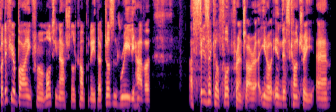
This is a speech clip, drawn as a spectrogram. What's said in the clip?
But if you're buying from a multinational company that doesn't really have a a physical footprint or you know in this country um,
